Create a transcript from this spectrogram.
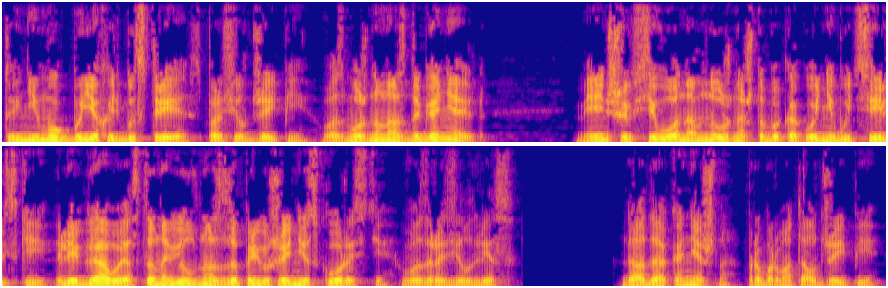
«Ты не мог бы ехать быстрее?» – спросил Джей Пи. «Возможно, нас догоняют. Меньше всего нам нужно, чтобы какой-нибудь сельский легавый остановил нас за превышение скорости», – возразил Лес. «Да-да, конечно», – пробормотал Джей Пи.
